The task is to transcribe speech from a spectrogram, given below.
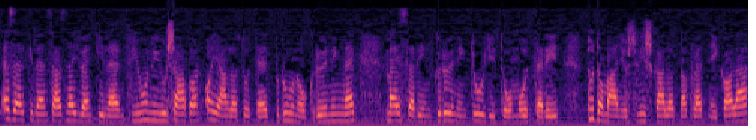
1949. júniusában ajánlatot tett Bruno Gröningnek, mely szerint Gröning gyógyító módszerét tudományos vizsgálatnak vetnék alá,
